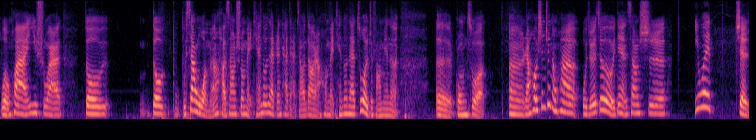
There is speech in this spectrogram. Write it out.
文化艺术啊。都都不不像我们，好像说每天都在跟他打交道，然后每天都在做这方面的呃工作，嗯，然后深圳的话，我觉得就有一点像是，因为整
